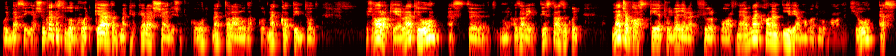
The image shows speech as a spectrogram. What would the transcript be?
hogy beszélgessünk. Hát ezt tudod, hogy kell, tehát meg kell keressed, és hogyha ott megtalálod, akkor megkattintod, és arra kérlek, jó, ezt az elején tisztázzuk, hogy ne csak azt kért, hogy vegyelek föl partnernek, hanem írjál magadról valamit, jó? Ezt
